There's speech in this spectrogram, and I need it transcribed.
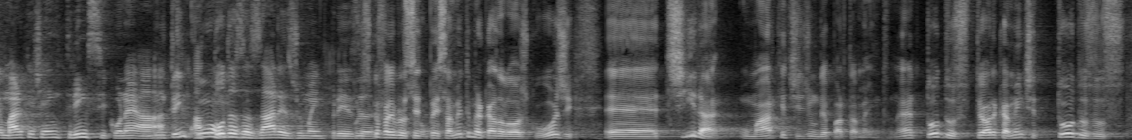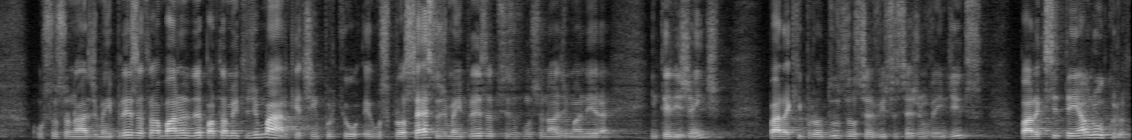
É, o marketing é intrínseco, né? A, Não tem como. A todas as áreas de uma empresa. Por isso que eu falei para você, o pensamento mercadológico hoje é, tira o marketing de um departamento. Né? Todos, teoricamente, todos os, os funcionários de uma empresa trabalham no departamento de marketing, porque os processos de uma empresa precisam funcionar de maneira inteligente para que produtos ou serviços sejam vendidos para que se tenha lucro.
